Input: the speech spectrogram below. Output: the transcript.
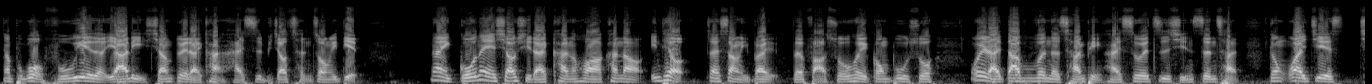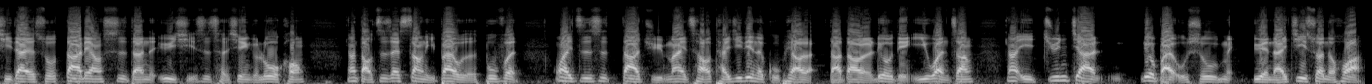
那不过服务业的压力相对来看还是比较沉重一点。那以国内的消息来看的话，看到 Intel 在上礼拜的法说会公布说，未来大部分的产品还是会自行生产，跟外界期待的说大量试单的预期是呈现一个落空，那导致在上礼拜五的部分。外资是大举卖超台积电的股票，达到了六点一万张。那以均价六百五十五美元来计算的话，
